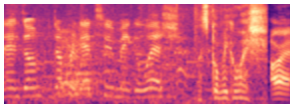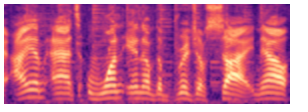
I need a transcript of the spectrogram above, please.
And don't don't forget to make a wish. Let's go make a wish. All right, I am at one end of the Bridge of Sighs. Now,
